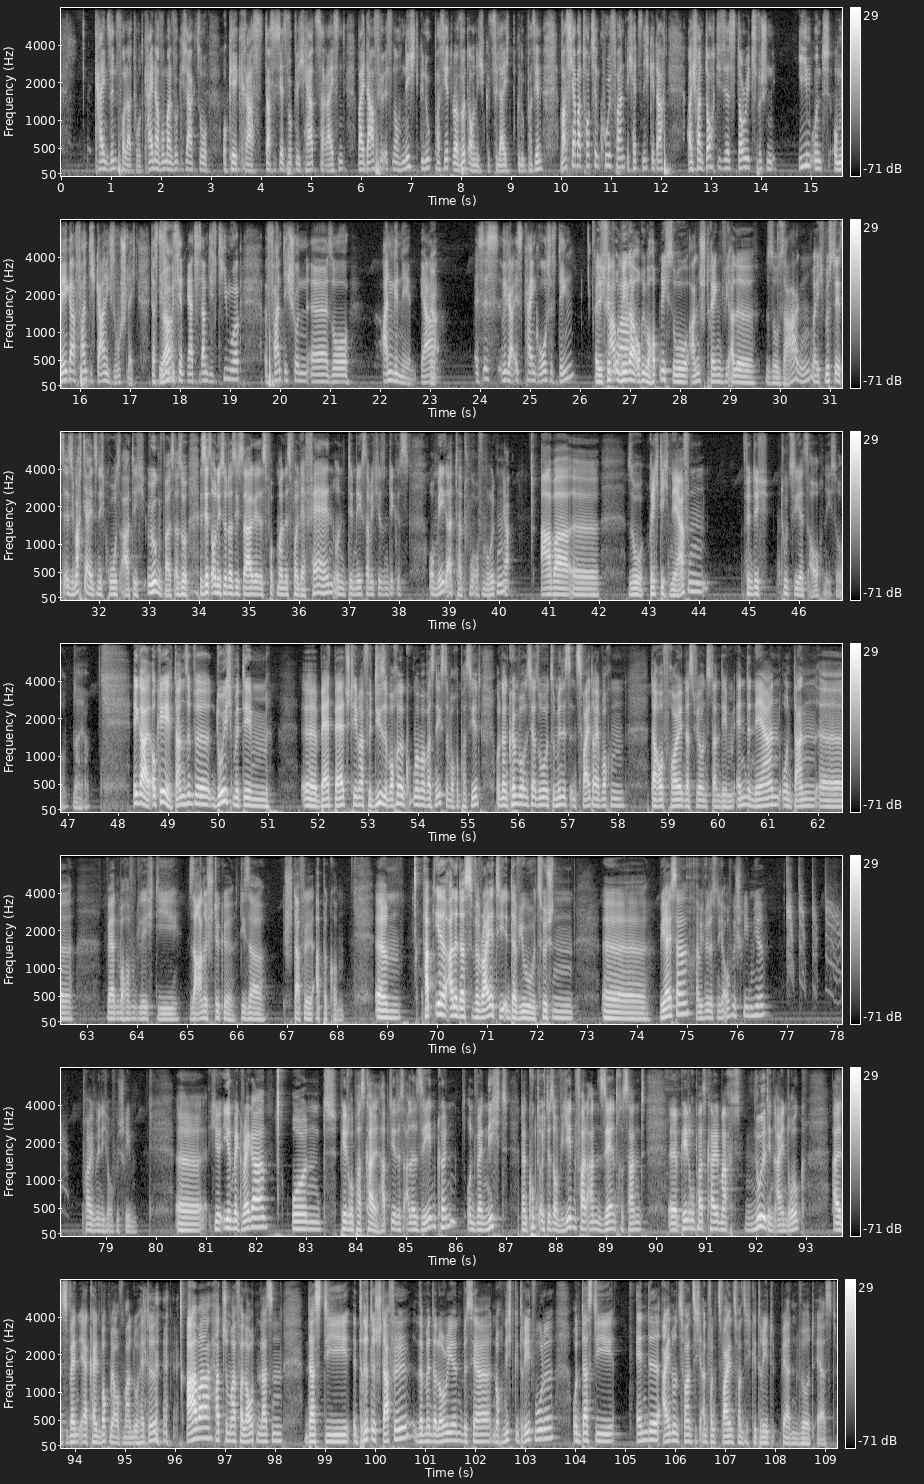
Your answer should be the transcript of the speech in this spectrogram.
kein sinnvoller Tod. Keiner, wo man wirklich sagt, so, okay, krass, das ist jetzt wirklich herzzerreißend, weil dafür ist noch nicht genug passiert oder wird auch nicht vielleicht genug passieren. Was ich aber trotzdem cool fand, ich hätte es nicht gedacht, aber ich fand doch diese Story zwischen ihm und Omega fand ich gar nicht so schlecht. Dass die ja. so ein bisschen mehr zusammen, dieses Teamwork, äh, fand ich schon äh, so angenehm. Ja? ja. Es ist, wie gesagt, ist kein großes Ding. Also ich finde Omega auch überhaupt nicht so anstrengend, wie alle so sagen, weil ich wüsste jetzt, sie macht ja jetzt nicht großartig irgendwas. Also ist jetzt auch nicht so, dass ich sage, ist, man ist voll der Fan und demnächst habe ich hier so ein dickes Omega-Tattoo auf dem Rücken. Ja. Aber äh, so richtig nerven, finde ich, tut sie jetzt auch nicht so. Naja. Egal, okay, dann sind wir durch mit dem äh, Bad Badge-Thema für diese Woche. Dann gucken wir mal, was nächste Woche passiert. Und dann können wir uns ja so zumindest in zwei, drei Wochen darauf freuen, dass wir uns dann dem Ende nähern und dann äh, werden wir hoffentlich die Sahnestücke dieser Staffel abbekommen. Ähm, habt ihr alle das Variety-Interview zwischen, äh, wie heißt er? Habe ich mir das nicht aufgeschrieben hier? Habe ich mir nicht aufgeschrieben. Äh, hier Ian McGregor und Pedro Pascal. Habt ihr das alle sehen können? Und wenn nicht, dann guckt euch das auf jeden Fall an. Sehr interessant. Äh, Pedro Pascal macht null den Eindruck, als wenn er keinen Bock mehr auf Mando hätte. Aber hat schon mal verlauten lassen, dass die dritte Staffel The Mandalorian bisher noch nicht gedreht wurde und dass die Ende 21, Anfang 22 gedreht werden wird erst.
